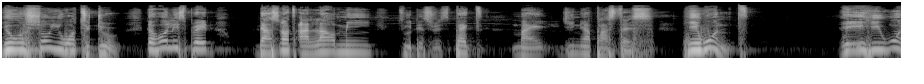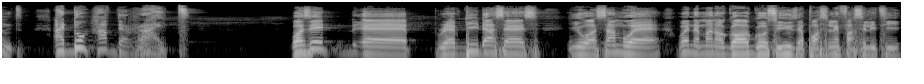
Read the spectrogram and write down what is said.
He will show you what to do. The Holy Spirit does not allow me to disrespect my junior pastors. He won't. He, he won't. I don't have the right. Was it uh, Rev D that says he was somewhere when the man of God goes to use a porcelain facility,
